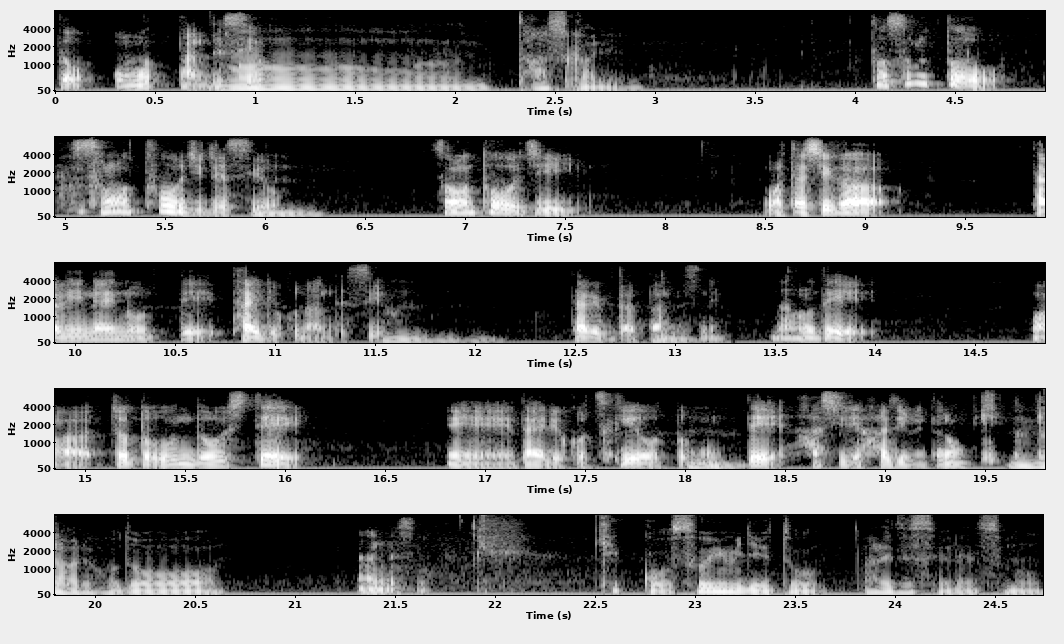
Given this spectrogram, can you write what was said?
と思ったんですよ。ん確かに。とすると、その当時ですよ。うんその当時、私が足りないのって体力なんですよう。ん体力だったんですね。なので、まあ、ちょっと運動して、えー体力をつけようと思って走り始めたのがきっかけなるほど。なんですね。結構そういう意味で言うと、あれですよね、その、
